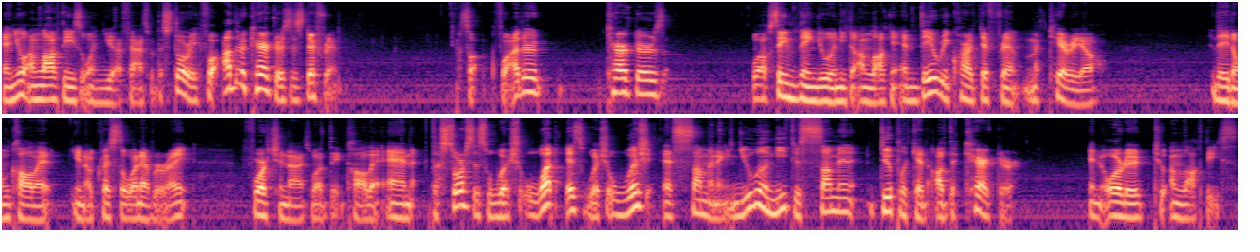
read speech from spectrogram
And you'll unlock these when you have fast with the story. For other characters, it's different. So for other characters, well, same thing, you will need to unlock it, and they require different material. They don't call it, you know, crystal, whatever, right? Fortuna is what they call it, and the source is wish. What is wish? Wish is summoning. You will need to summon duplicate of the character in order to unlock these.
